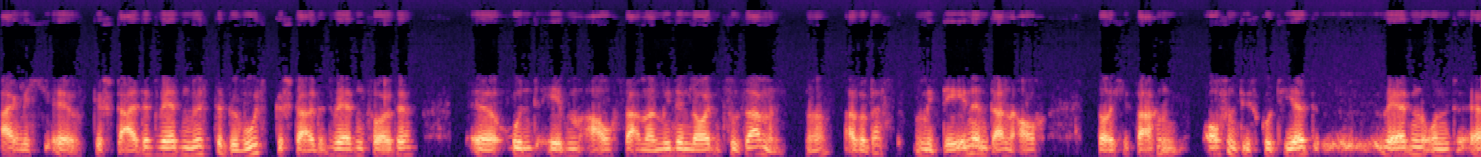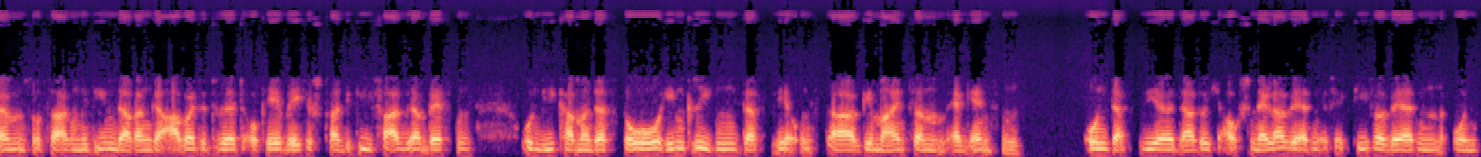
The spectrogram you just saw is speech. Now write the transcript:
eigentlich äh, gestaltet werden müsste, bewusst gestaltet werden sollte äh, und eben auch, sagen wir, mit den Leuten zusammen. Ne? Also dass mit denen dann auch solche Sachen offen diskutiert werden und ähm, sozusagen mit ihnen daran gearbeitet wird, okay, welche Strategie fahren wir am besten und wie kann man das so hinkriegen, dass wir uns da gemeinsam ergänzen und dass wir dadurch auch schneller werden, effektiver werden und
